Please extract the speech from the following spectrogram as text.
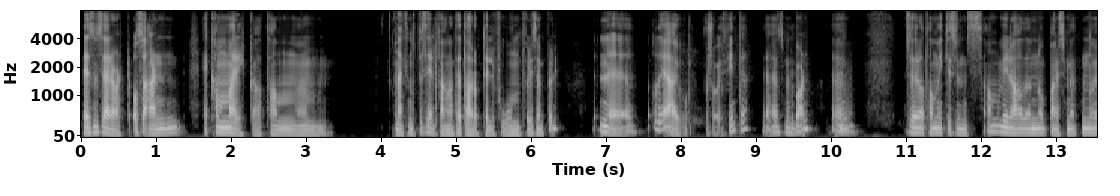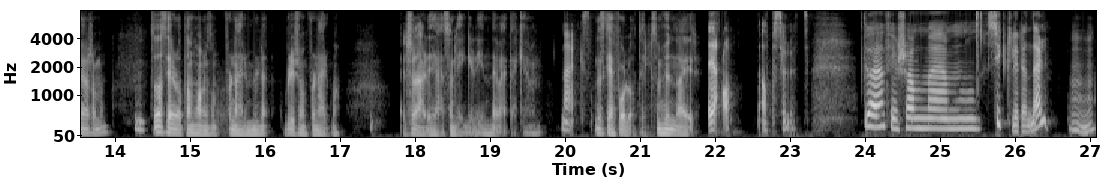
Det syns jeg er rart. Og så er han Jeg kan merke at han Han er ikke noen spesielt fan av at jeg tar opp telefonen, for eksempel. Og det er jo for så vidt fint, det. Det er jo som et barn. Det er, jo- ser at han ikke syns Han vil ha den oppmerksomheten når vi er sammen. Mm. Så da ser du at han har en sånn fornærmelse Blir sånn fornærma. Eller så er det jeg som legger det inn, det veit jeg ikke. Men Nei, ikke sant. det skal jeg få lov til, som hundeeier. Ja, absolutt. Du er jo en fyr som um, sykler en del. Mm.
